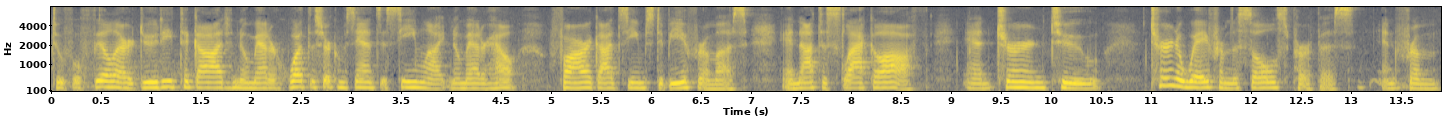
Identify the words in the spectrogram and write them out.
to fulfill our duty to God, no matter what the circumstances seem like, no matter how far God seems to be from us, and not to slack off and turn to turn away from the soul's purpose and from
